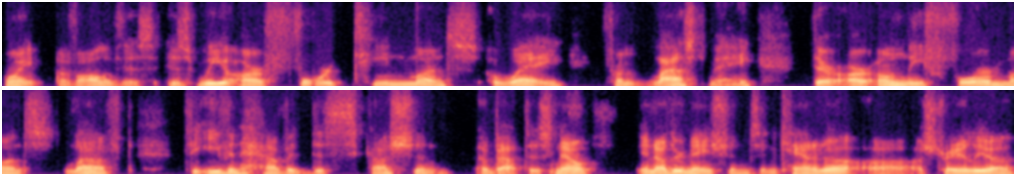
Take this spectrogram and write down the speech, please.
point of all of this is we are 14 months away from last May. There are only four months left to even have a discussion about this. Now, in other nations, in Canada, uh, Australia,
